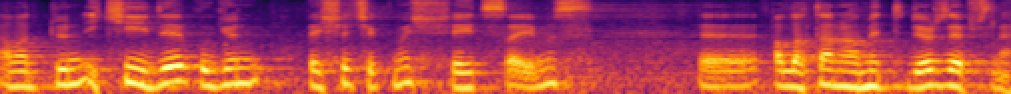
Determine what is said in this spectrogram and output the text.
Ama dün 2 idi, bugün 5'e çıkmış şehit sayımız. Allah'tan rahmet diliyoruz hepsine.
